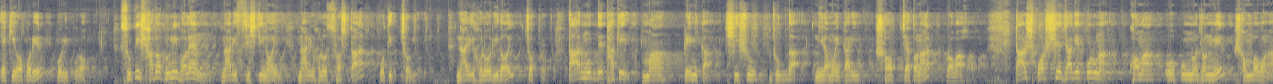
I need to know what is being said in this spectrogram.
একে অপরের পরিপূরক। সুফি সাধক রুমি বলেন, নারী সৃষ্টি নয়, নারী হলো স্রষ্টার প্রতিচ্ছবি। নারী হলো হৃদয়, চক্র। তার মধ্যে থাকে মা, প্রেমিকা, শিশু, যুদ্ধা, নিরাময়কারী, সব চেতনার প্রবাহ। তার স্পর্শে জাগে করুণা, ক্ষমা ও পুণ্যজন্মের সম্ভাবনা।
